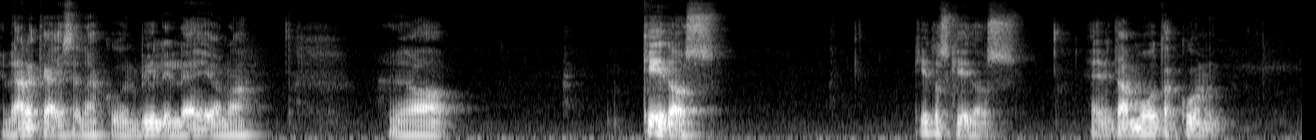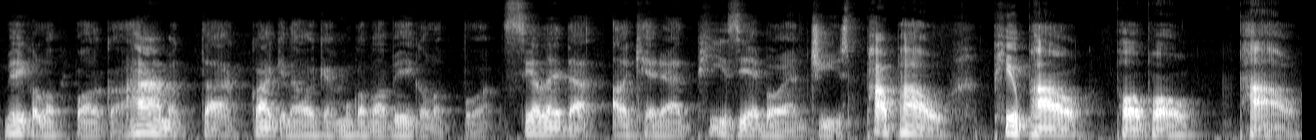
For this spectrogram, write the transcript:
ja nälkäisenä kuin villi leijona. Ja kiitos. Kiitos, kiitos. Ei mitään muuta kuin viikonloppu alkaa hämöttää. Kaikille oikein mukavaa viikonloppua. You later, alligator, peace, and cheese. Pow pow, pew pow, pow pow, pow.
